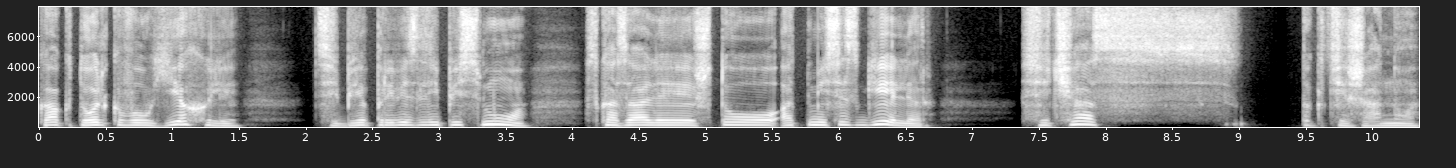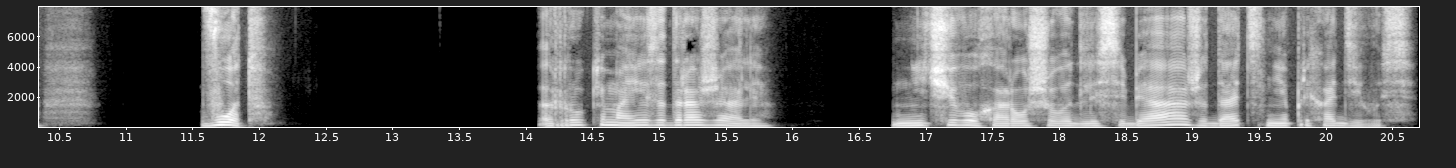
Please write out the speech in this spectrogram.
Как только вы уехали, тебе привезли письмо. Сказали, что от миссис Геллер. Сейчас... Да где же оно? Вот. Руки мои задрожали. Ничего хорошего для себя ожидать не приходилось.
